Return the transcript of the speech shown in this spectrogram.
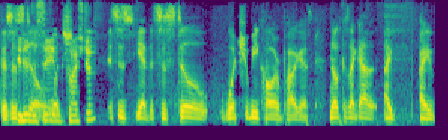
This is You did still the same what sh- question. this is yeah. This is still what should we call our podcast? No, because I got I I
